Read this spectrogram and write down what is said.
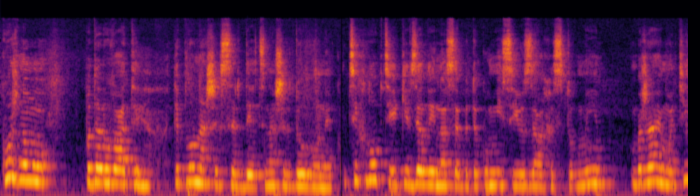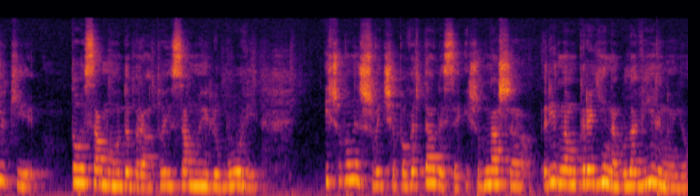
кожному подарувати тепло наших сердець, наших долонек. Ці хлопці, які взяли на себе таку місію захисту, ми їм бажаємо тільки того самого добра, тої самої любові. І щоб вони швидше поверталися, і щоб наша рідна Україна була вільною.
